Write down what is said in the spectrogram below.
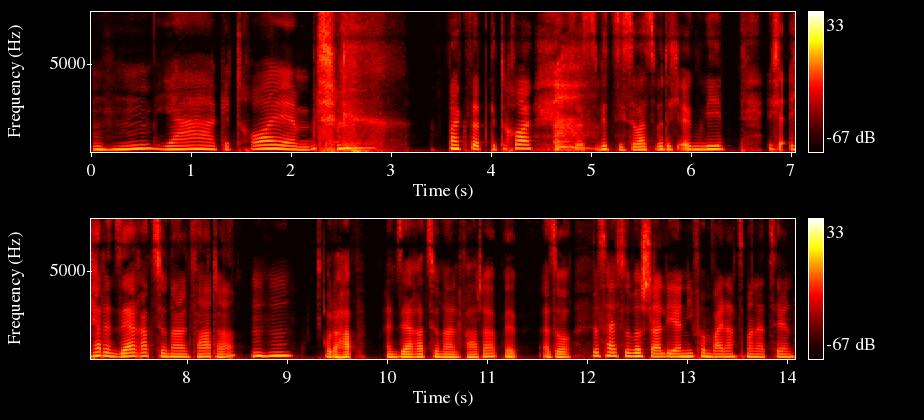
mhm, ja, geträumt. Max hat geträumt. Das ist witzig, sowas würde ich irgendwie. Ich, ich hatte einen sehr rationalen Vater mhm. oder habe einen sehr rationalen Vater. Also, Das heißt, du wirst Ali ja nie vom Weihnachtsmann erzählen.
